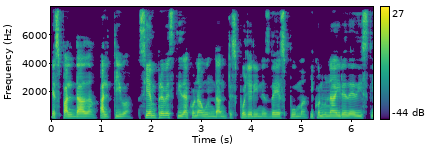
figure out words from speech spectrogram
espaldada, altiva, siempre vestida con abundantes pollerines de espuma y con un aire de distinción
